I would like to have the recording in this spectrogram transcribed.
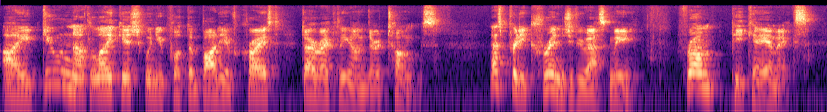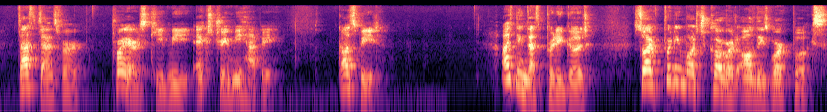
I do not like it when you put the body of Christ directly on their tongues. That's pretty cringe if you ask me. From PKMX. That stands for Prayers Keep Me Extremely Happy. Godspeed. I think that's pretty good. So I've pretty much covered all these workbooks.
